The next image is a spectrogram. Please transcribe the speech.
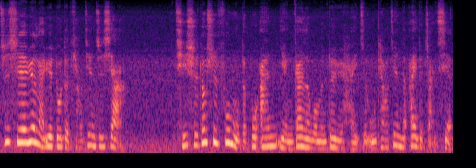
这些越来越多的条件之下，其实都是父母的不安掩盖了我们对于孩子无条件的爱的展现。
